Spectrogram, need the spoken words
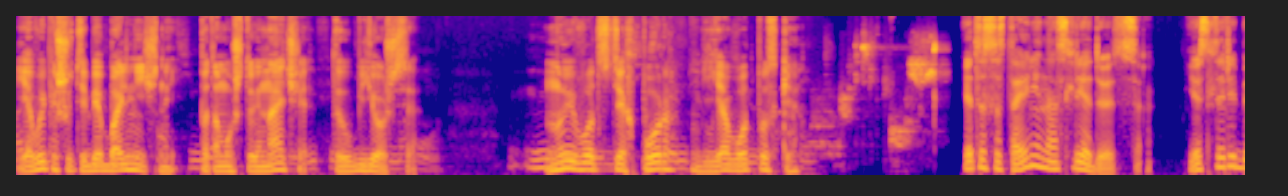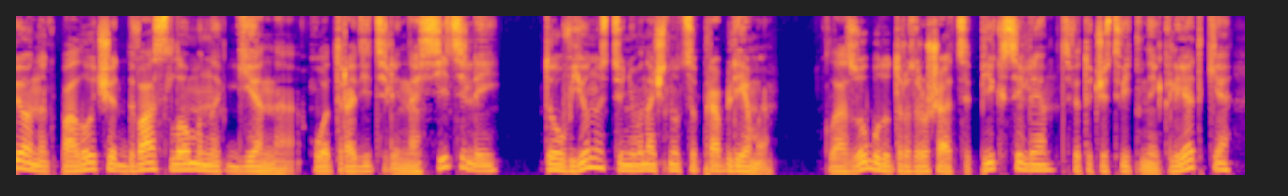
Я выпишу тебе больничный, потому что иначе ты убьешься. Ну и вот с тех пор я в отпуске. Это состояние наследуется. Если ребенок получит два сломанных гена от родителей-носителей, то в юности у него начнутся проблемы. В глазу будут разрушаться пиксели, светочувствительные клетки –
